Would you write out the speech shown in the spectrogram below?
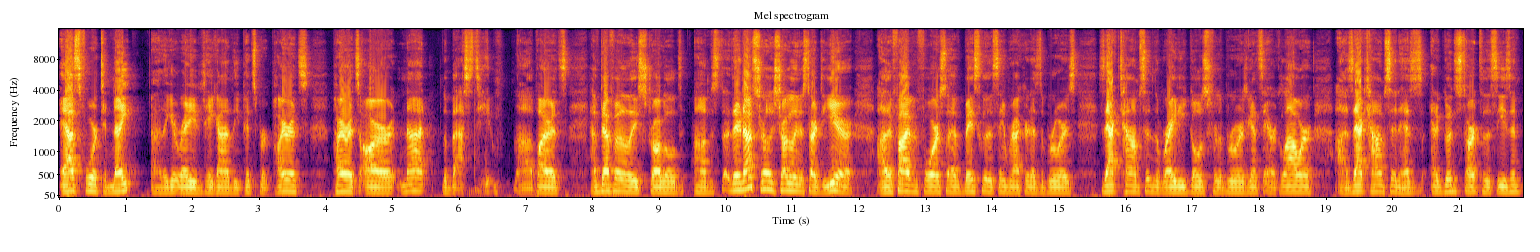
As for tonight, uh, they get ready to take on the Pittsburgh Pirates. Pirates are not the best team. Uh, Pirates have definitely struggled. Um, st- they're not really struggling to start the year. Uh, they're five and four, so they have basically the same record as the Brewers. Zach Thompson, the righty, goes for the Brewers against Eric Lauer. Uh, Zach Thompson has had a good start to the season.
